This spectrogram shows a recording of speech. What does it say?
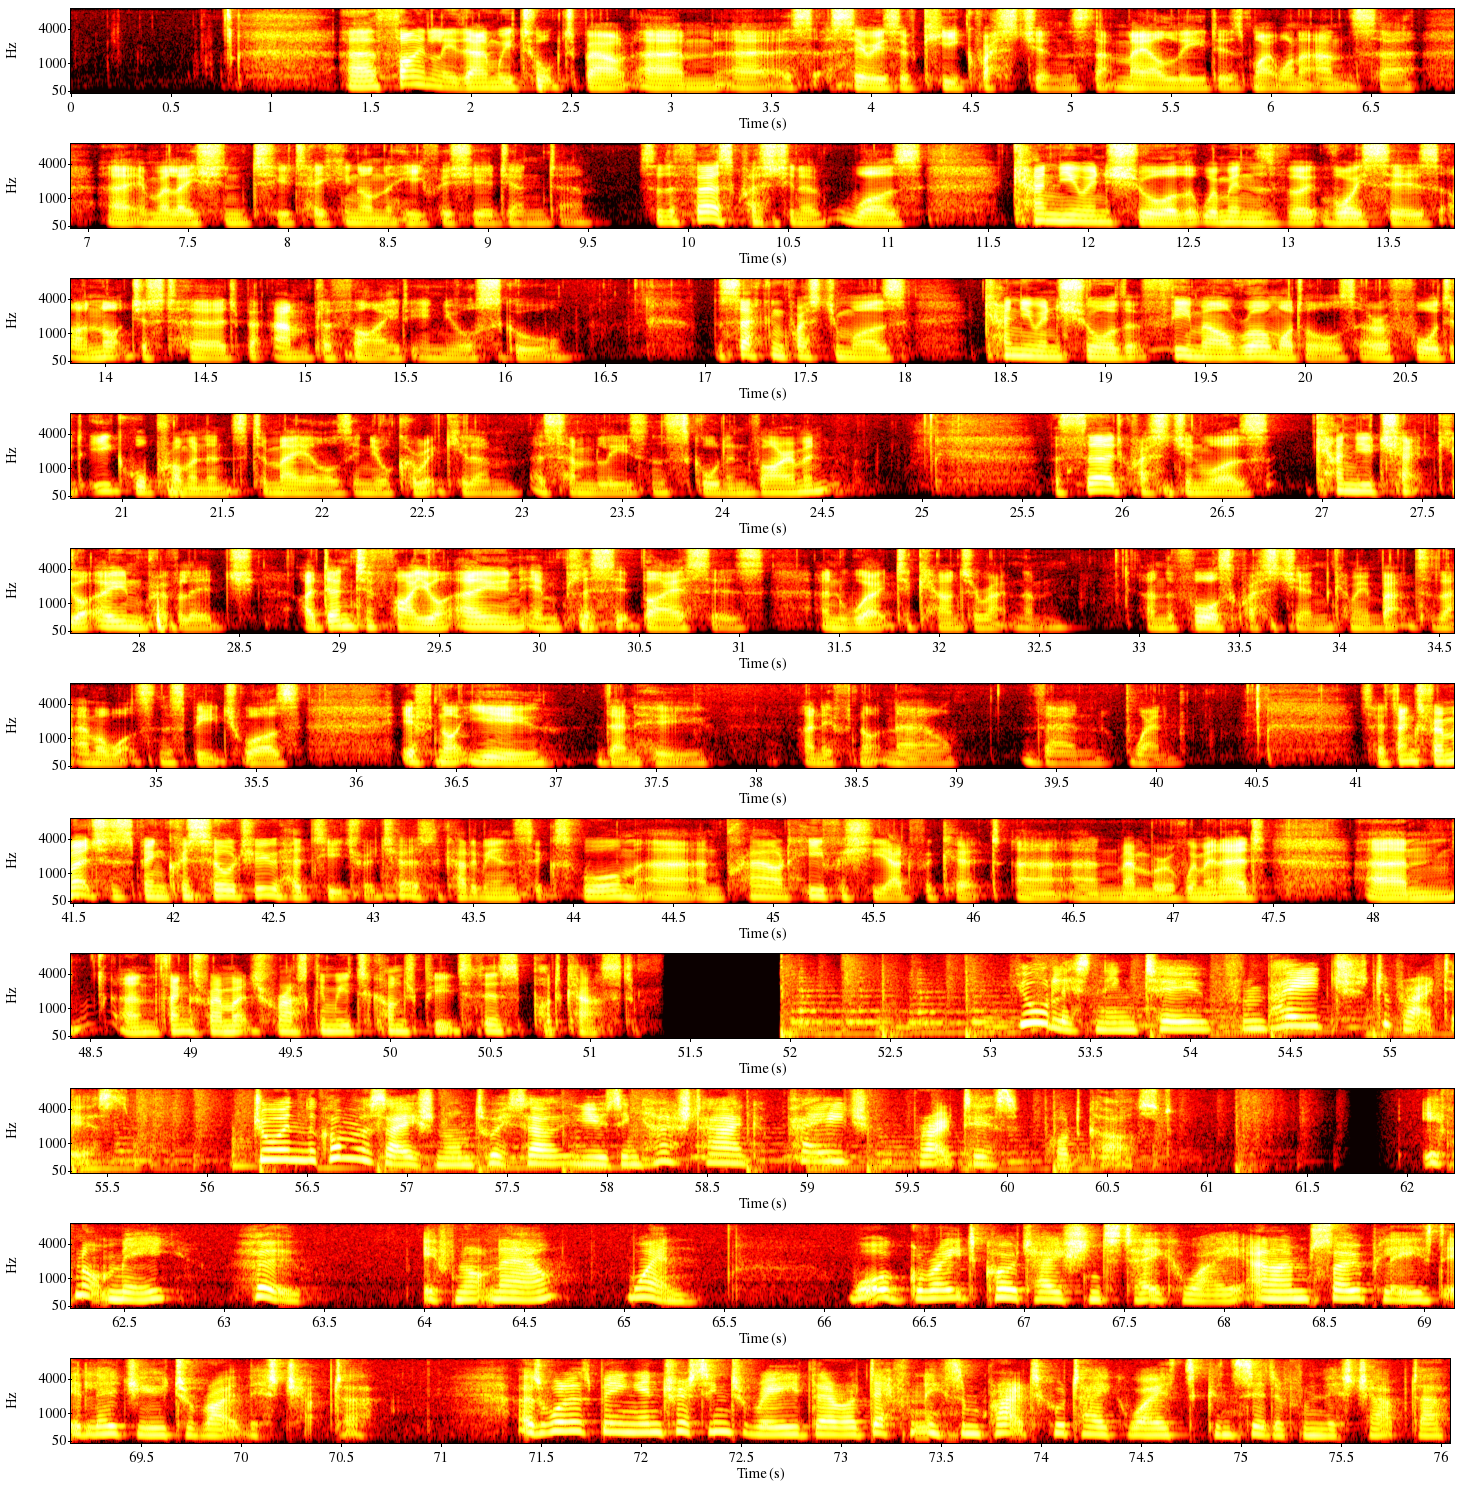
Uh, finally, then, we talked about um, a, a, series of key questions that male leaders might want to answer uh, in relation to taking on the he for she agenda. So, the first question was Can you ensure that women's vo- voices are not just heard but amplified in your school? The second question was Can you ensure that female role models are afforded equal prominence to males in your curriculum, assemblies, and school environment? The third question was Can you check your own privilege, identify your own implicit biases, and work to counteract them? And the fourth question, coming back to that Emma Watson speech, was If not you, then who? And if not now, then when? So thanks very much. This has been Chris Hildrew, head teacher at Church Academy in sixth form uh, and proud he for she advocate uh, and member of Women Ed. Um, and thanks very much for asking me to contribute to this podcast. You're listening to From Page to Practice. Join the conversation on Twitter using hashtag PagePracticePodcast. If not me, who? If not now, when? What a great quotation to take away, and I'm so pleased it led you to write this chapter. As well as being interesting to read, there are definitely some practical takeaways to consider from this chapter.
